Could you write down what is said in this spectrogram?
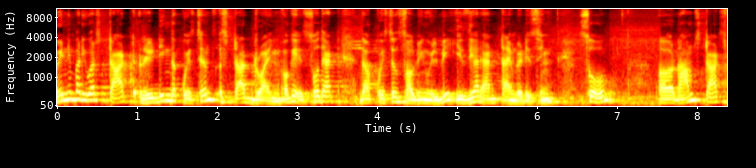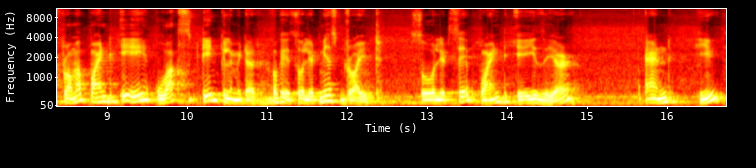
whenever you are start reading the questions start drawing okay? So that the question solving will be easier and time reducing. So uh, ram starts from a point a walks 10 kilometer. Okay so let me just draw it. So let's say point a is here and he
